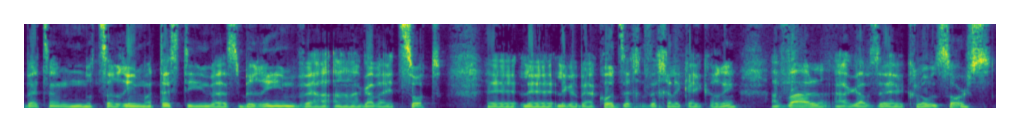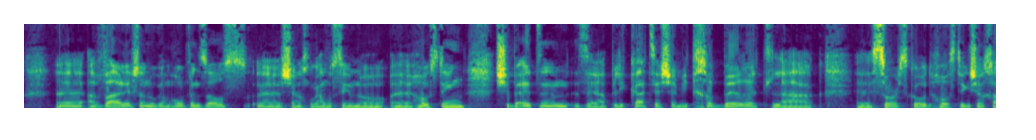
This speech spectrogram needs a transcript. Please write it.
בעצם נוצרים הטסטים וההסברים ואגב העצות אה, לגבי הקוד, זה, זה חלק העיקרי, אבל אגב זה closed source, אה, אבל יש לנו גם open source אה, שאנחנו גם עושים לו hosting, שבעצם זה אפליקציה שמתחברת ל-source code hosting שלך,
